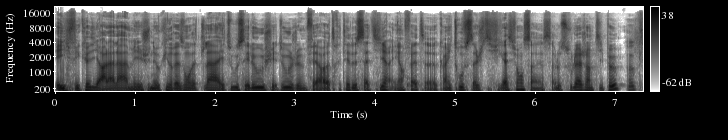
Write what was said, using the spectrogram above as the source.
Et il fait que dire, ah là là, mais je n'ai aucune raison d'être là et tout, c'est louche et tout, je vais me faire euh, traiter de satire. Et en fait, quand il trouve sa justification, ça, ça le soulage un petit peu. Ok.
